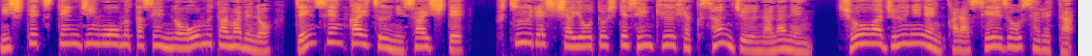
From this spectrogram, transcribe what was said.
西鉄天神大牟田線の大牟田までの全線開通に際して、普通列車用として1937年、昭和12年から製造された。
